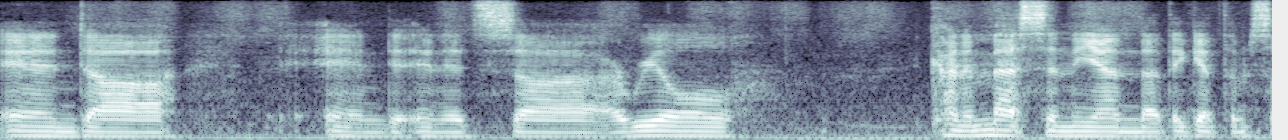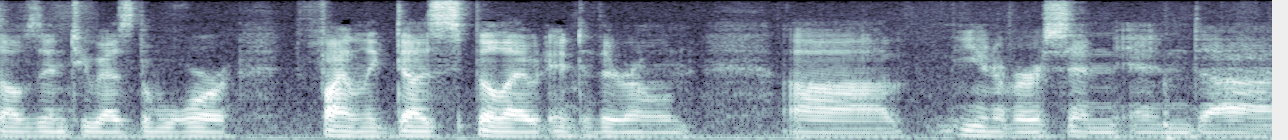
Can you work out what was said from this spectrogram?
and uh, and and it's uh, a real kind of mess in the end that they get themselves into as the war finally does spill out into their own uh, universe and and uh,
